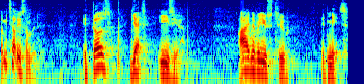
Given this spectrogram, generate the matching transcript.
Let me tell you something. It does get easier. I never used to admit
